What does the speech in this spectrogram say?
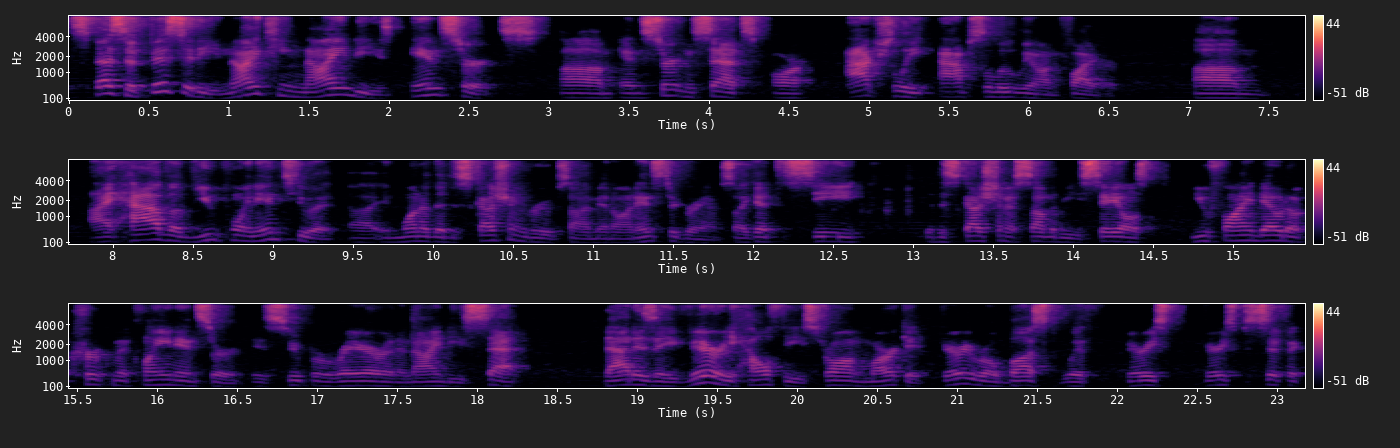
Specificity, 1990s inserts um, and certain sets are actually absolutely on fire. Um, I have a viewpoint into it uh, in one of the discussion groups I'm in on Instagram, so I get to see the discussion of some of these sales. You find out a Kirk McLean insert is super rare in a 90s set. That is a very healthy, strong market, very robust with very, very specific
